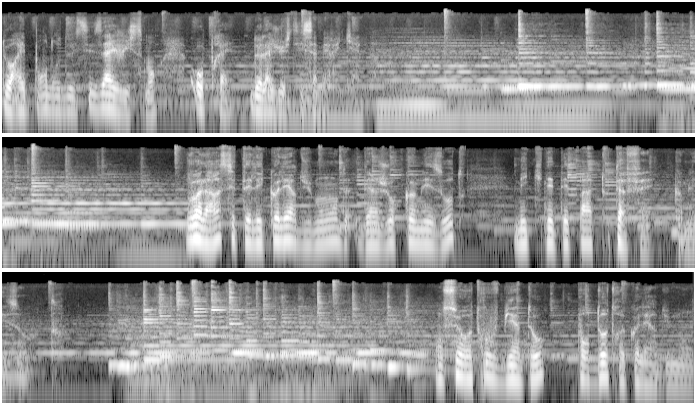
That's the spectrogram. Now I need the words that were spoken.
doit répondre de ses agissements auprès de la justice américaine. Voilà, c'était les colères du monde d'un jour comme les autres mais qui n'était pas tout à fait comme les autres. On se retrouve bientôt pour d'autres colères du monde.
